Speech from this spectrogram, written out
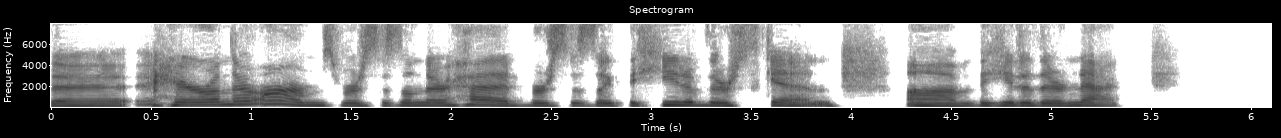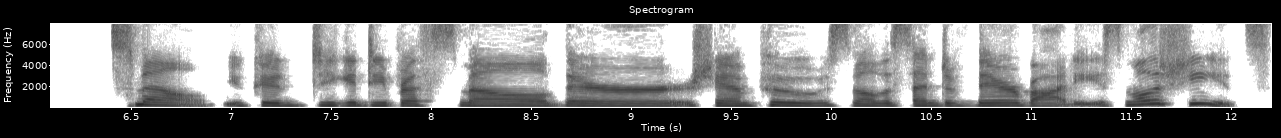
the hair on their arms versus on their head versus like the heat of their skin, um, the heat of their neck. Smell. You could take a deep breath, smell their shampoo, smell the scent of their body, smell the sheets.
